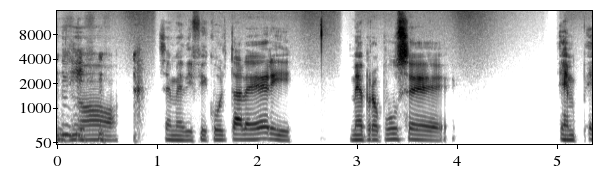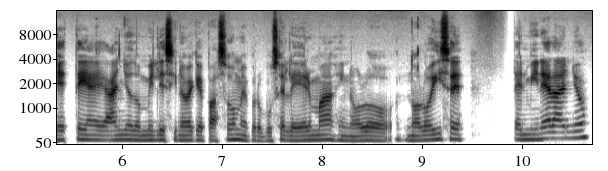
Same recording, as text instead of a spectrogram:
no se me dificulta leer y me propuse en este año 2019 que pasó, me propuse leer más y no lo, no lo hice. Terminé el año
